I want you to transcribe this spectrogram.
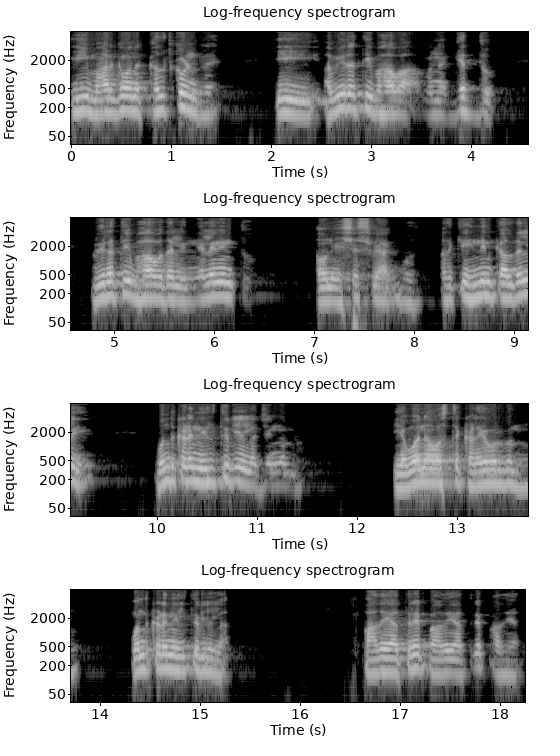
ಈ ಮಾರ್ಗವನ್ನು ಕಲ್ತ್ಕೊಂಡ್ರೆ ಈ ಅವಿರತಿ ಭಾವವನ್ನು ಗೆದ್ದು ವಿರತಿ ಭಾವದಲ್ಲಿ ನೆಲೆ ನಿಂತು ಅವನು ಯಶಸ್ವಿ ಆಗ್ಬೋದು. ಅದಕ್ಕೆ ಹಿಂದಿನ ಕಾಲದಲ್ಲಿ ಒಂದು ಕಡೆ ನಿಲ್ತಿರ್ಲಿಲ್ಲ ಜಂಗಮರು. ಯವನಾವಸ್ಥೆ ಕಳೆಯವರೆಗೂ ಒಂದು ಕಡೆ ನಿಲ್ತಿರ್ಲಿಲ್ಲ. ಪಾದಯಾತ್ರೆ ಪಾದಯಾತ್ರೆ ಪಾದಯಾತ್ರೆ.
